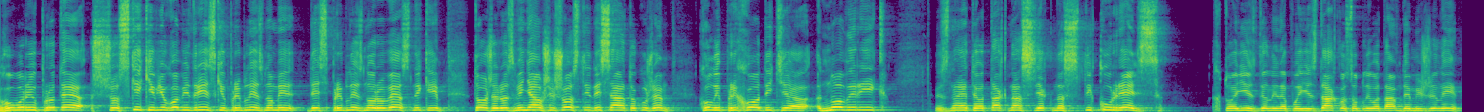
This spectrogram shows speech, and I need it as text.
говорив про те, що скільки в його відрізків приблизно ми десь приблизно ровесники, теж розмінявши шостий десяток, уже коли приходить е, новий рік. Знаєте, отак нас, як на стику рельс, хто їздили на поїздах, особливо там, де ми жили,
